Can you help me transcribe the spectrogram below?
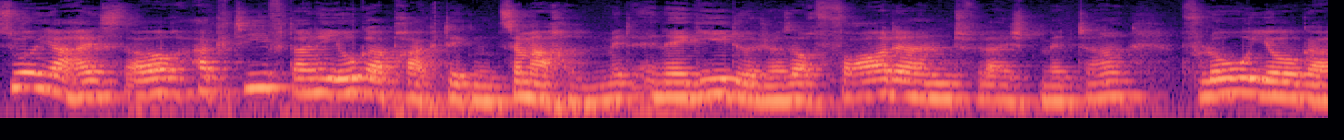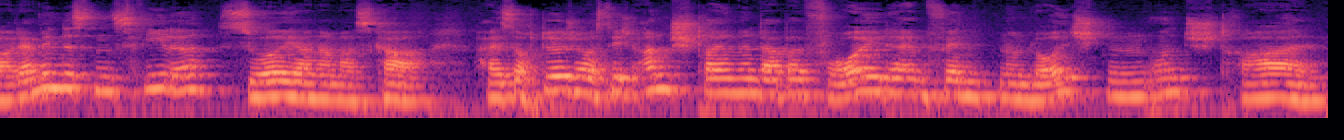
Surya heißt auch, aktiv deine Yoga-Praktiken zu machen, mit Energie durch, also auch fordernd, vielleicht mit äh, Flow-Yoga oder mindestens viele Surya Namaskar. Heißt auch durchaus dich anstrengen, dabei Freude empfinden und leuchten und strahlen.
